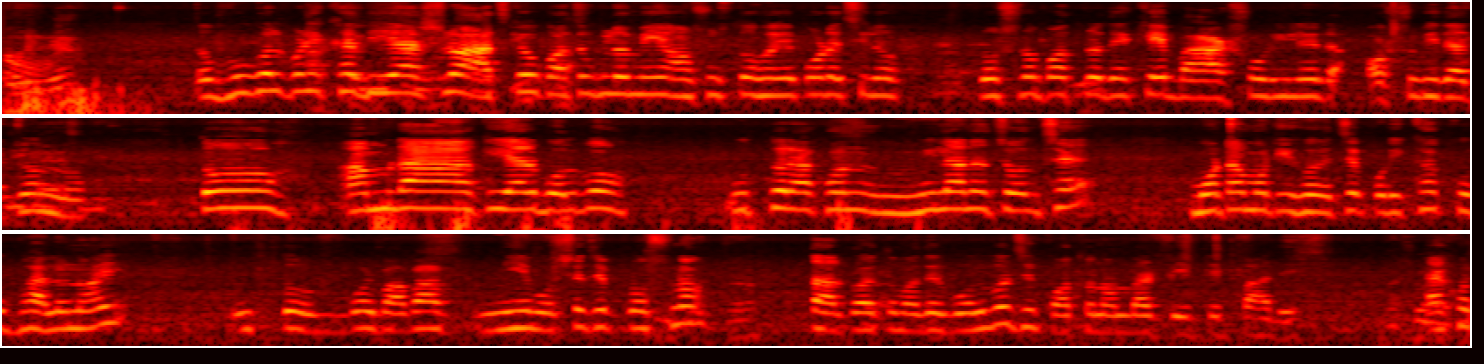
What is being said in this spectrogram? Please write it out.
হাওয়া। তো ভূগোল পরীক্ষা দিয়ে আসলো। আজকেও কতগুলো মেয়ে অসুস্থ হয়ে পড়েছিল প্রশ্নপত্র দেখে বা শরীরের অসুবিধার জন্য। তো আমরা কি আর বলব? উত্তর এখন মিলানো চলছে। মোটামুটি হয়েছে পরীক্ষা খুব ভালো নয়। উত্তর ওর বাবা নিয়ে বসেছে প্রশ্ন। তারপরে তোমাদের বলব যে কত নাম্বার পেতে পারে। এখন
